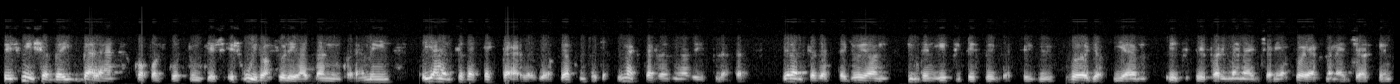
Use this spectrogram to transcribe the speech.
és mi is ebbe így belekapaszkodtunk, és, és újra fölé lett bennünk a remény. Jelentkezett egy tervező, aki azt mondta, hogy megtervezni az épületet jelentkezett egy olyan szintén építészvégzettségű hölgy, aki ilyen építőipari menedzser, ilyen projektmenedzserként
